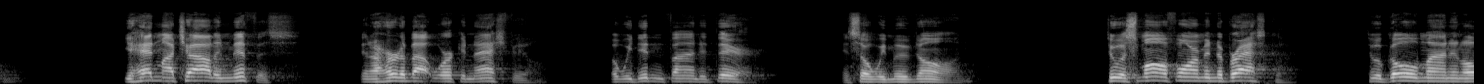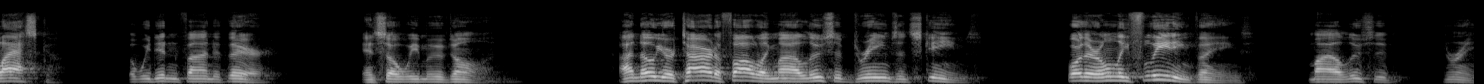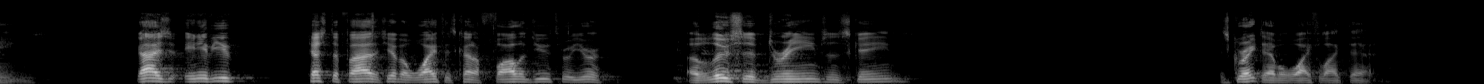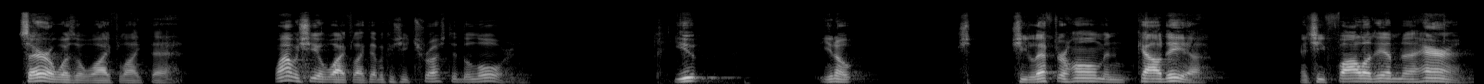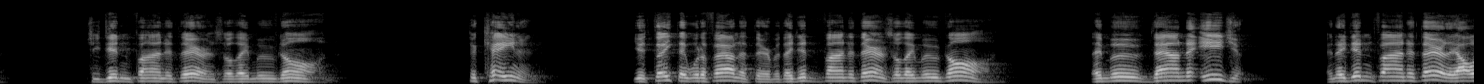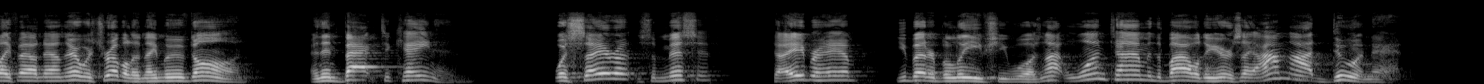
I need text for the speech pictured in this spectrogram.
You had my child in Memphis, and I heard about work in Nashville, but we didn't find it there, and so we moved on to a small farm in Nebraska, to a gold mine in Alaska, but we didn't find it there. And so we moved on. I know you're tired of following my elusive dreams and schemes, for they're only fleeting things, my elusive dreams. Guys, any of you testify that you have a wife that's kind of followed you through your elusive dreams and schemes? It's great to have a wife like that. Sarah was a wife like that. Why was she a wife like that? Because she trusted the Lord. You, you know, she left her home in Chaldea and she followed him to Haran. She didn't find it there, and so they moved on to Canaan. You'd think they would have found it there, but they didn't find it there, and so they moved on. They moved down to Egypt and they didn't find it there. They, all they found down there was trouble, and they moved on. And then back to Canaan. Was Sarah submissive to Abraham? You better believe she was. Not one time in the Bible do you hear her say, I'm not doing that.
